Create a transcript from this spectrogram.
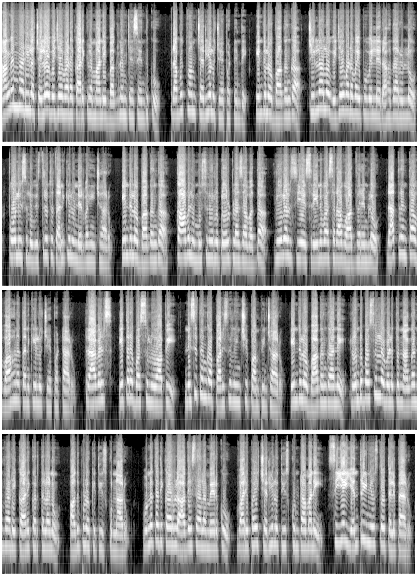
అంగన్వాడీల చెలో విజయవాడ కార్యక్రమాన్ని భగ్నం చేసేందుకు ప్రభుత్వం చర్యలు చేపట్టింది. ఇందులో భాగంగా జిల్లాలో విజయవాడ వైపు వెళ్ళే రహదారుల్లో పోలీసులు విస్తృత తనిఖీలు నిర్వహించారు. ఇందులో భాగంగా కావలి ముసునూరు టోల్ ప్లాజా వద్ద రూరల్ సీఏ శ్రీనివాసరావు ఆధ్వర్యంలో రాత్రంతా వాహన తనిఖీలు చేపట్టారు. ట్రావెల్స్ ఇతర బస్సులు ఆపి నిశితంగా పరిశీలించి పంపించారు. ఇందులో భాగంగానే రెండు బస్సుల్లో వెళుతున్న అంగన్వాడీ కార్యకర్తలను అదుపులోకి తీసుకున్నారు. ఉన్నతాధికారుల ఆదేశాల మేరకు వారిపై చర్యలు తీసుకుంటామని సీఐ ఎంత్రీ న్యూస్తో తెలిపారు.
